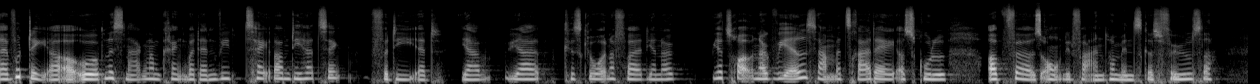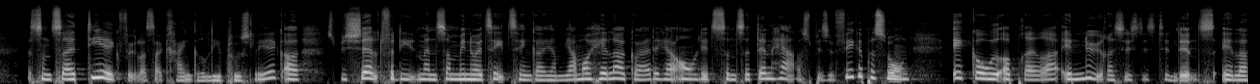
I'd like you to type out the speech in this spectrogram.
revurdere og åbne snakken omkring, hvordan vi taler om de her ting. Fordi at jeg, jeg kan skrive under for, at jeg nok jeg tror nok, vi alle sammen er trætte af at skulle opføre os ordentligt for andre menneskers følelser sådan så at de ikke føler sig krænket lige pludselig. Ikke? Og specielt fordi man som minoritet tænker, jamen jeg må hellere gøre det her ordentligt, sådan så den her specifikke person ikke går ud og breder en ny racistisk tendens, eller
